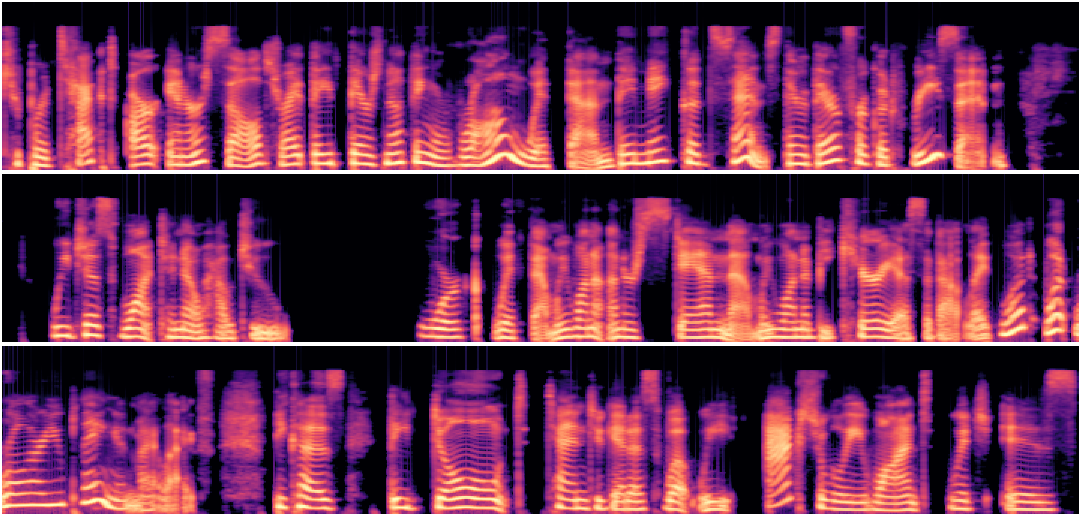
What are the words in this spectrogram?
to protect our inner selves, right? They there's nothing wrong with them. They make good sense. They're there for good reason. We just want to know how to work with them. We want to understand them. We want to be curious about like what what role are you playing in my life? Because they don't tend to get us what we actually want, which is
